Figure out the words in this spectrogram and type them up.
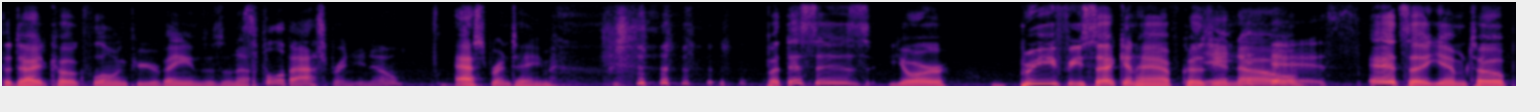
the Diet Coke flowing through your veins is enough. It's full of aspirin, you know? Aspirin tame. but this is your beefy second half because you know Yes. it's a Yimtope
